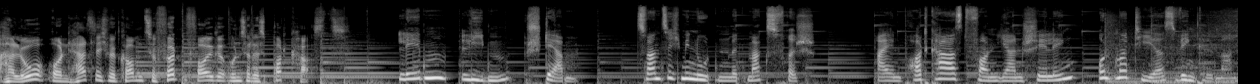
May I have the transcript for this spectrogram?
Hallo und herzlich willkommen zur vierten Folge unseres Podcasts. Leben, Lieben, Sterben. 20 Minuten mit Max Frisch. Ein Podcast von Jan Schilling und Matthias Winkelmann.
